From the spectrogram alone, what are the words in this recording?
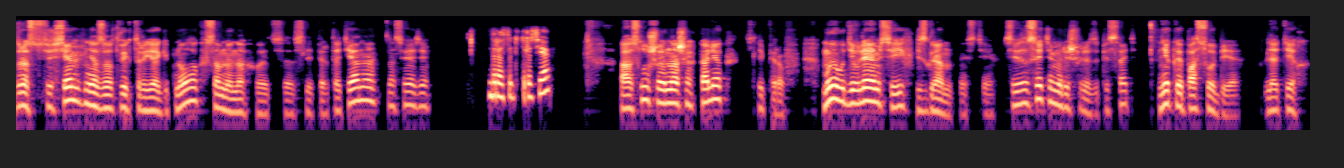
Здравствуйте всем, меня зовут Виктор, я гипнолог, со мной находится слипер Татьяна на связи. Здравствуйте, друзья. А слушая наших коллег, слиперов, мы удивляемся их безграмотности. В связи с этим мы решили записать некое пособие для тех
